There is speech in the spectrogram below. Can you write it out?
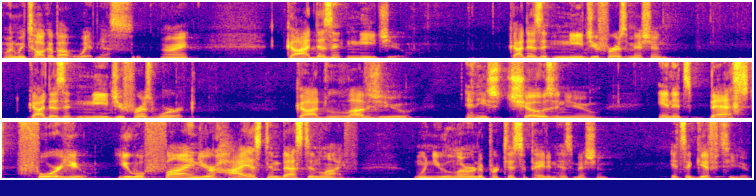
when we talk about witness, all right? God doesn't need you. God doesn't need you for his mission. God doesn't need you for his work. God loves you, and he's chosen you, and it's best for you. You will find your highest and best in life when you learn to participate in his mission. It's a gift to you.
